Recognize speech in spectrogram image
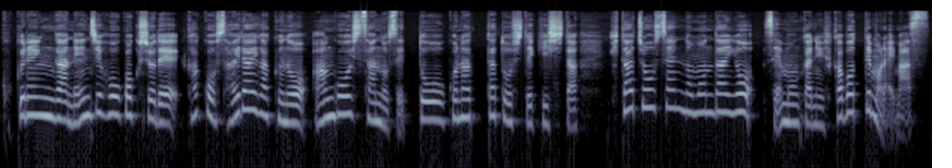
国連が年次報告書で過去最大額の暗号資産の窃盗を行ったと指摘した北朝鮮の問題を専門家に深掘ってもらいます。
